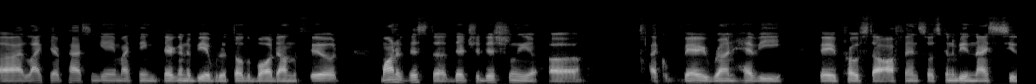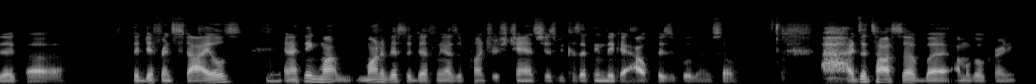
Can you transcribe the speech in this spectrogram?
Uh, I like their passing game. I think they're gonna be able to throw the ball down the field. Monte Vista, they're traditionally uh like a very run heavy, very pro style offense. So it's gonna be nice to see the uh the different styles. And I think Mon- Monte Vista definitely has a puncher's chance just because I think they can out physical them. So it's a toss up, but I'm gonna go Kearney.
